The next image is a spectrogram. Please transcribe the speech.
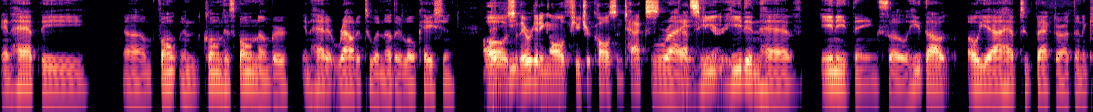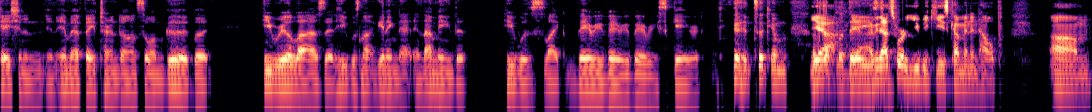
and had the um, phone and cloned his phone number and had it routed to another location. Oh, he, so they were getting all future calls and texts. Right. He he didn't have anything. So he thought, oh yeah, I have two factor authentication and, and, MFA turned on, so I'm good. But he realized that he was not getting that, and I mean that he was like very, very, very scared. it took him a yeah, couple of days. Yeah. I mean, that's where YubiKeys come in and help. Um,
